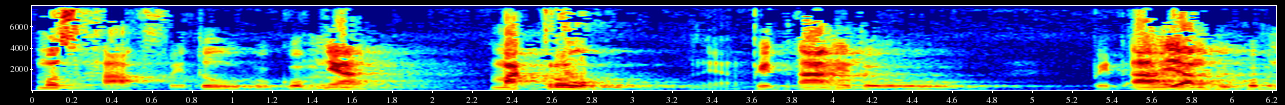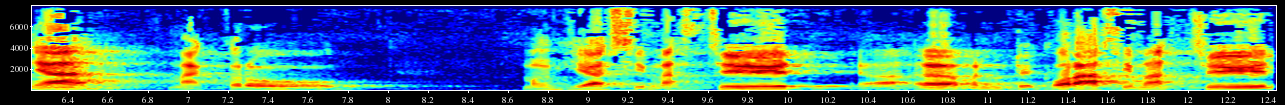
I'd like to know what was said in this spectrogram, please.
mushaf. Itu hukumnya makruh. Ya, bid'ah itu. Bid'ah yang hukumnya makruh. Menghiasi masjid, ya, eh, mendekorasi masjid,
